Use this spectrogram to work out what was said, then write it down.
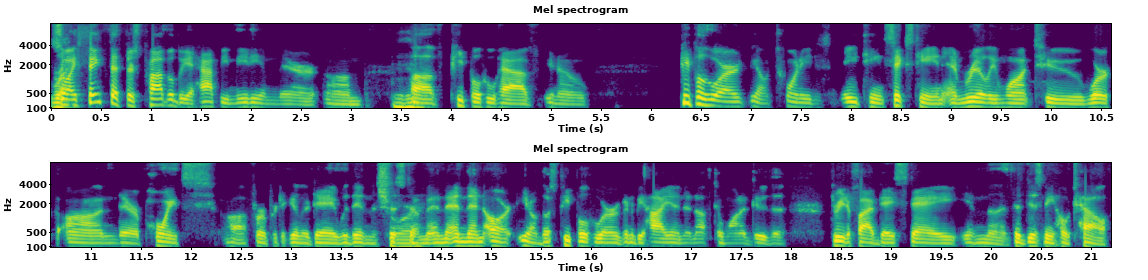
Right. So I think that there's probably a happy medium there um, mm-hmm. of people who have, you know, people who are, you know, 20, 18, 16 and really want to work on their points uh, for a particular day within the sure. system. And, and then, are you know, those people who are going to be high end enough to want to do the three to five day stay in the, the Disney hotel.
